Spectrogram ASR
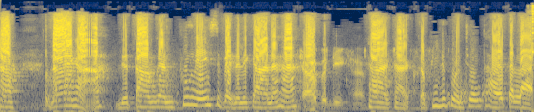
ค่ะ ได้ค่ะอะ เดี๋ยวตามกันพรุ่งนี้ 11นาฬิกานะคะ ครับสวัสดีครับ ค่ะค่ะ กับพี่นิพนธ์ช่วงท้ายตลาด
